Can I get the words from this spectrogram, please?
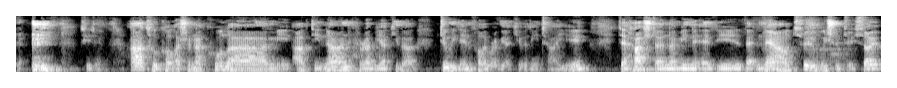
Excuse me. Atu kol hashana kula mi avdinan Rabbi Akiva. Do we then follow Rabbi Akiva the entire year? Dehashta nami ne'evi, that now too we should do so.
